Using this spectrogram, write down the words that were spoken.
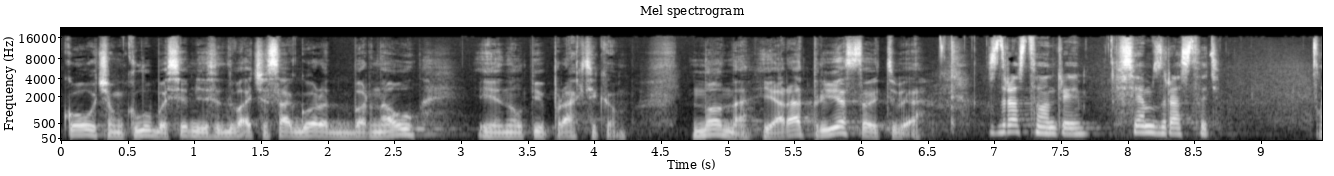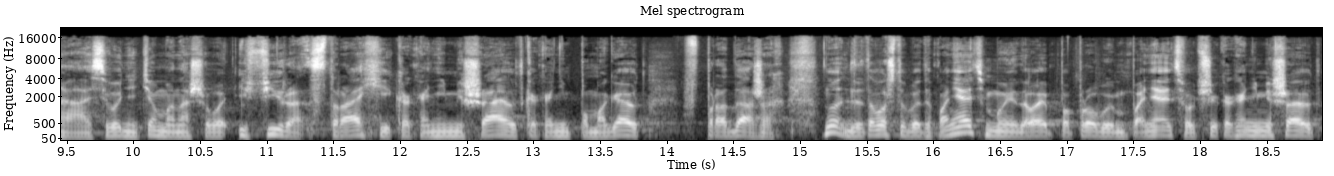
коучем клуба «72 часа город Барнаул» и НЛП-практиком. Нонна, я рад приветствовать тебя. Здравствуй, Андрей. Всем здравствуйте. А, сегодня тема нашего эфира – страхи, как они мешают, как они помогают в продажах. Но для того, чтобы это понять, мы давай попробуем понять вообще, как они мешают,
